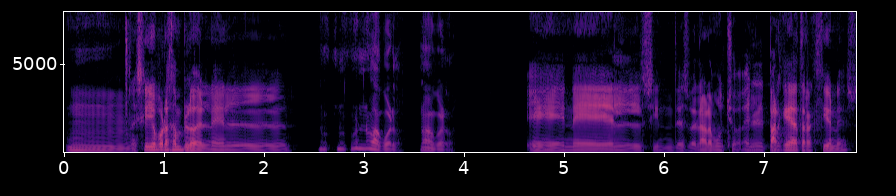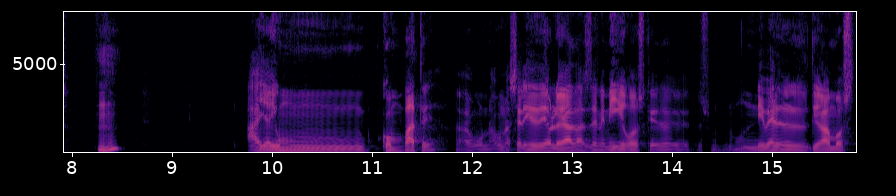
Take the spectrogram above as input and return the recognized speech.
Mm, es que yo, por ejemplo, en el. No, no- no me acuerdo, no me acuerdo. En el. Sin desvelar mucho. En el parque de atracciones. Ahí hay un combate, a un- a una serie de oleadas de enemigos que es un nivel, digamos,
